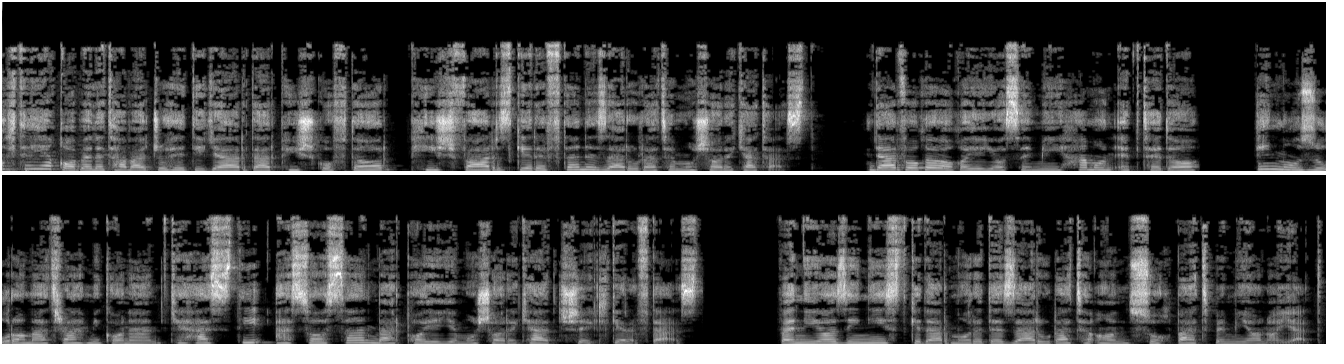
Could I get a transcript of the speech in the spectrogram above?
نکته قابل توجه دیگر در پیشگفتار پیشفرض گرفتن ضرورت مشارکت است. در واقع آقای یاسمی همان ابتدا این موضوع را مطرح می کنند که هستی اساساً بر پایه مشارکت شکل گرفته است و نیازی نیست که در مورد ضرورت آن صحبت به میان آید.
